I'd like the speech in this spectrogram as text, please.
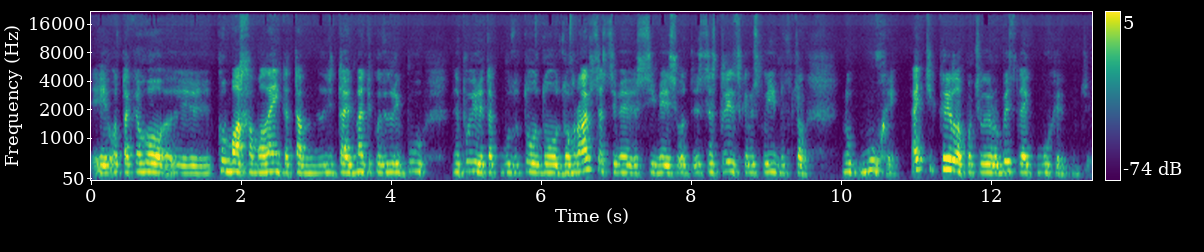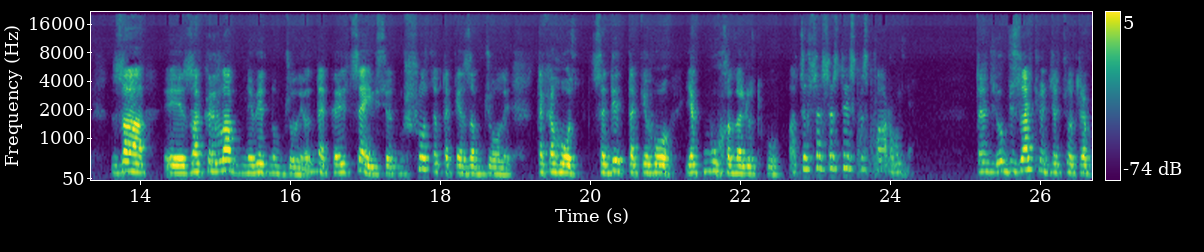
е, от такого е, комаха маленька, там літає, в мене тако один рік був, не повірю, так буду то до, догрався з цими, з цими от, сестринськими своїми, ну, мухи. А ті крила почали робити, як мухи. За, е, за крила не видно бджоли. Одне крильце і все. Ну що це таке за бджоли? Такого сидить такого, як муха на людку. А це все сестринське спарування. Це обов'язково для цього треба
